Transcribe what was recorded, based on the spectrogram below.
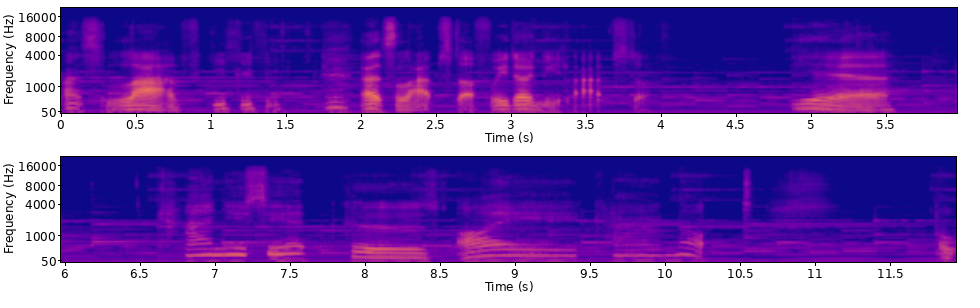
That's lav. That's lab stuff. We don't need lab stuff. Yeah. Can you see it? Because I cannot. Oh,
